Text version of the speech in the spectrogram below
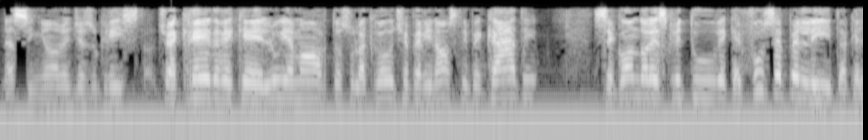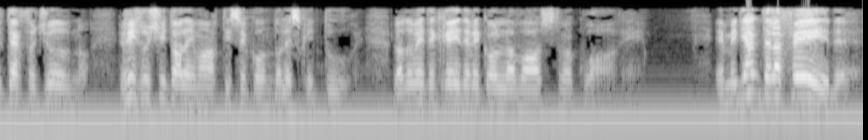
nel Signore Gesù Cristo, cioè credere che Lui è morto sulla croce per i nostri peccati, secondo le scritture, che fu seppellito e che il terzo giorno risuscitò dai morti secondo le scritture. Lo dovete credere col vostro cuore. E mediante la fede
